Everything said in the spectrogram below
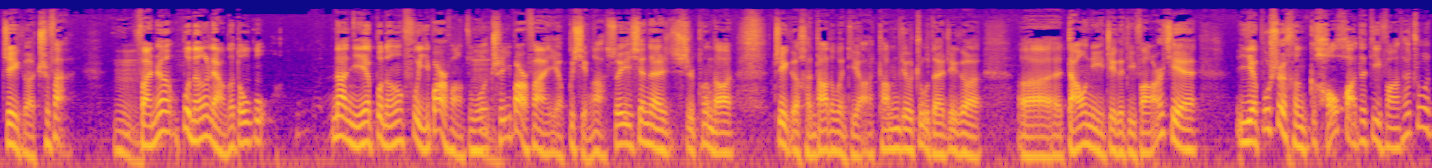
这个吃饭，嗯，反正不能两个都顾。那你也不能付一半房租，吃一半饭也不行啊。所以现在是碰到这个很大的问题啊。他们就住在这个呃 Downey 这个地方，而且也不是很豪华的地方。他住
